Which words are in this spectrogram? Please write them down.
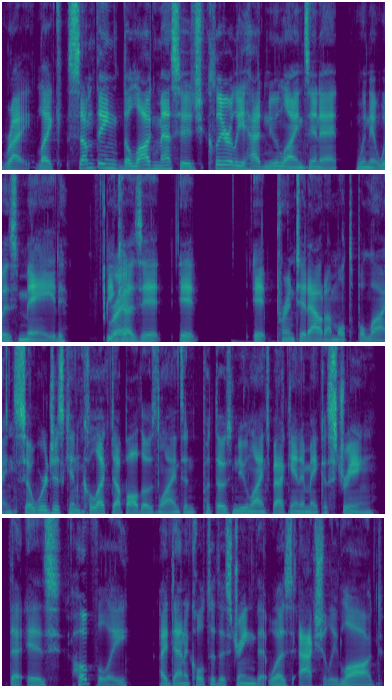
right like something the log message clearly had new lines in it when it was made because it it it printed out on multiple lines. So we're just going to collect up all those lines and put those new lines back in and make a string that is hopefully identical to the string that was actually logged.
